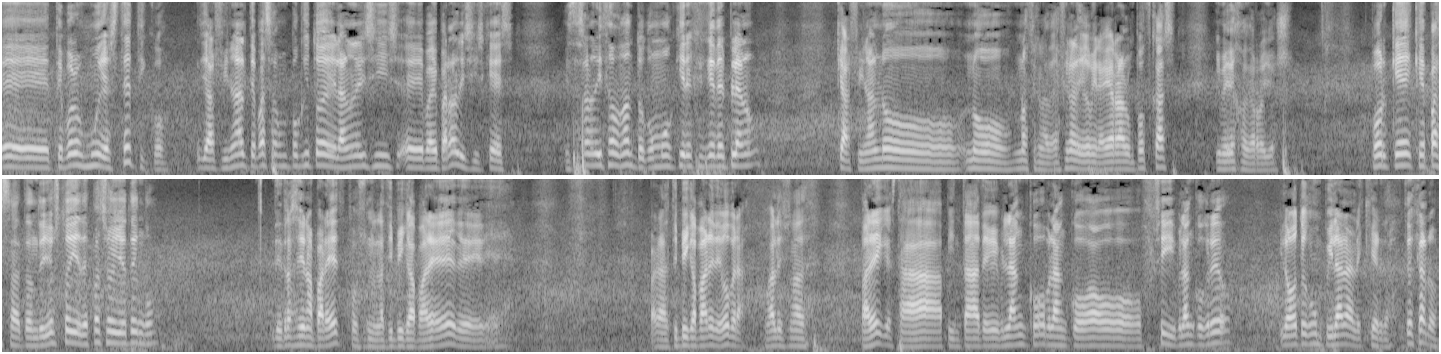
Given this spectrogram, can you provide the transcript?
eh, te vuelves muy estético y al final te pasa un poquito el análisis eh, by parálisis, que es, estás analizando tanto cómo quieres que quede el plano que al final no, no, no hace nada. Al final digo, mira, voy a grabar un podcast y me dejo de rollos. Porque, ¿qué pasa? Donde yo estoy, el despacho que yo tengo, detrás hay una pared, pues la típica pared de, de- la típica pared de obra, ¿vale? Es una pared que está pintada de blanco, blanco, sí, blanco creo, y luego tengo un pilar a la izquierda. Entonces, claro,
